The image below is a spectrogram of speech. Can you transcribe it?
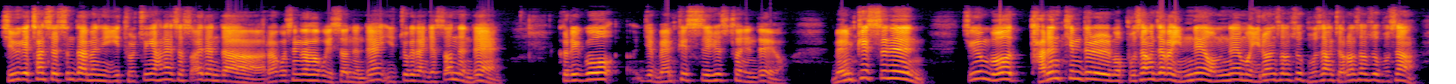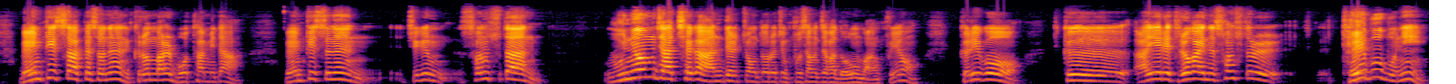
지우개 찬스를 쓴다면 이 둘 중에 하나에서 써야 된다라고 생각하고 있었는데 이쪽에다 이제 썼는데 그리고 이제 멤피스 휴스턴인데요. 멤피스는 지금 뭐 다른 팀들 뭐 부상자가 있네 없네 뭐 이런 선수 부상 저런 선수 부상 멤피스 앞에서는 그런 말을 못 합니다. 멤피스는 지금 선수단 운영 자체가 안 될 정도로 지금 부상자가 너무 많고요. 그리고 그 IL에 들어가 있는 선수들 대부분이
